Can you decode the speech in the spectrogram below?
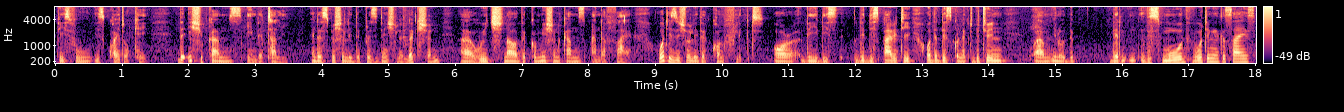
peaceful, is quite okay. The issue comes in the tally and especially the presidential election, uh, which now the commission comes under fire. What is usually the conflict or the, dis the disparity or the disconnect between um, you know, the, the, the, smooth voting exercise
